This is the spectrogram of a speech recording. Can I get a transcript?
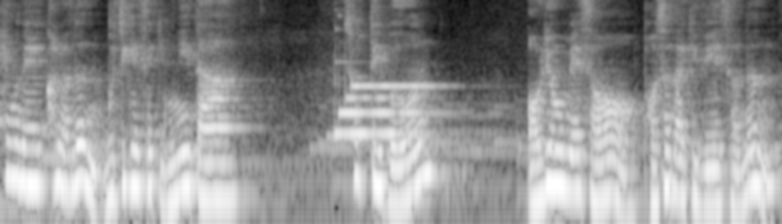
행운의 컬러는 무지개색입니다. 소띠분 어려움에서 벗어나기 위해서는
